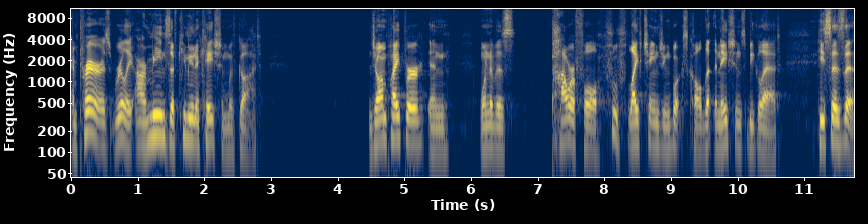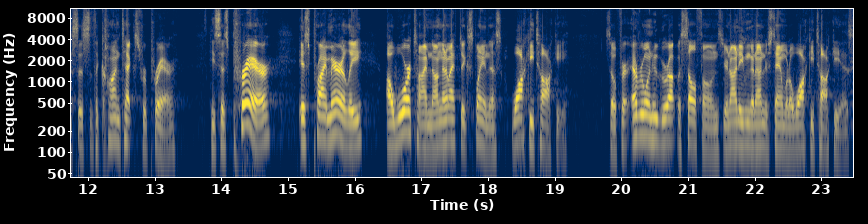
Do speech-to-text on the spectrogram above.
And prayer is really our means of communication with God. John Piper, in one of his powerful, life changing books called Let the Nations Be Glad, he says this this is the context for prayer. He says, Prayer is primarily a wartime, now I'm going to have to explain this, walkie talkie. So, for everyone who grew up with cell phones, you're not even going to understand what a walkie talkie is.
